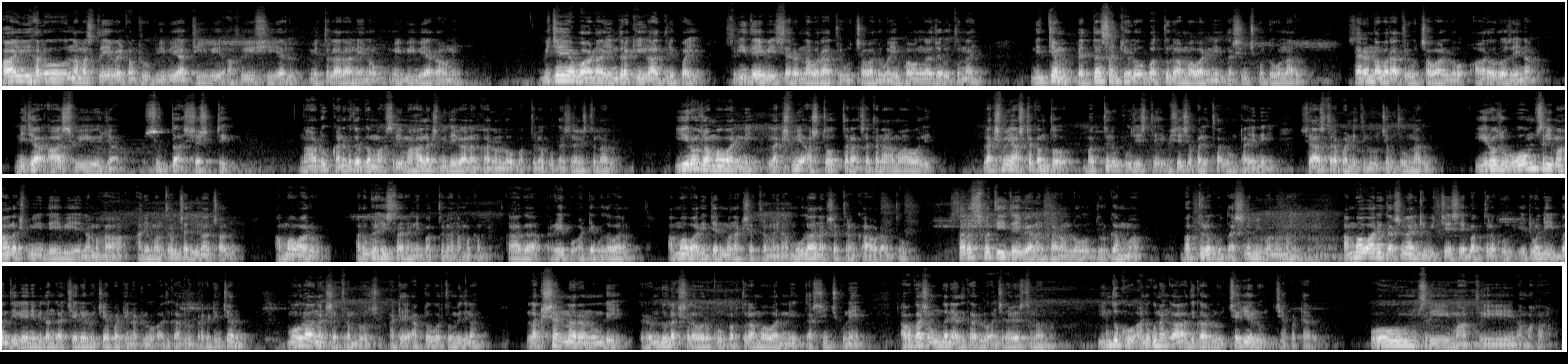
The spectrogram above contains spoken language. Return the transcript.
Hi hello నమస్తే welcome to BVR TV official. మిత్రులారా నేను మీ బీవీఆర్ రావుని. విజయవాడ ఇంద్రకీలాద్రిపై శ్రీదేవి శరన్నవరాత్రి ఉత్సవాలు వైభవంగా జరుగుతున్నాయి. నిత్యం పెద్ద సంఖ్యలో భక్తులు అమ్మవారిని దర్శించుకుంటూ ఉన్నారు. శరన్నవరాత్రి ఉత్సవాల్లో ఆరో రోజైన నిజ ఆశ్వీయుజ శుద్ధ షష్ఠి నాడు కనకదుర్గమ్మ శ్రీ మహాలక్ష్మీదేవి అలంకారంలో భక్తులకు దర్శనమిస్తున్నారు. ఈరోజు అమ్మవారిని లక్ష్మీ అష్టోత్తర శతనామావళి లక్ష్మీ అష్టకంతో భక్తులు పూజిస్తే విశేష ఫలితాలు ఉంటాయని శాస్త్ర పండితులు చెబుతూ ఉన్నారు. ఈరోజు ఓం శ్రీ మహాలక్ష్మీ దేవి నమ అనే మంత్రం చదివినా చాలు అమ్మవారు అనుగ్రహిస్తారనే భక్తుల నమ్మకం. కాగా రేపు అంటే బుధవారం అమ్మవారి జన్మ నక్షత్రమైన మూలా నక్షత్రం కావడంతో సరస్వతీదేవి అలంకారంలో దుర్గమ్మ భక్తులకు దర్శనమివ్వనున్నారు. అమ్మవారి దర్శనానికి విచ్చేసే భక్తులకు ఎటువంటి ఇబ్బంది లేని విధంగా చర్యలు చేపట్టినట్లు అధికారులు ప్రకటించారు. మూలా నక్షత్రం రోజు అంటే అక్టోబర్ తొమ్మిదిన లక్షన్నర నుండి రెండు లక్షల వరకు భక్తులు అమ్మవారిని దర్శించుకునే అవకాశం ఉందని అధికారులు అంచనా వేస్తున్నారు. ఇందుకు అనుగుణంగా అధికారులు చర్యలు చేపట్టారు. ఓం శ్రీ మాత్రే నమః.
